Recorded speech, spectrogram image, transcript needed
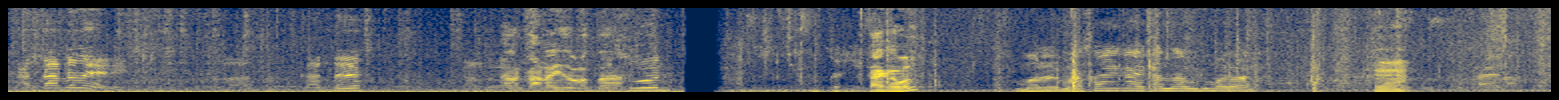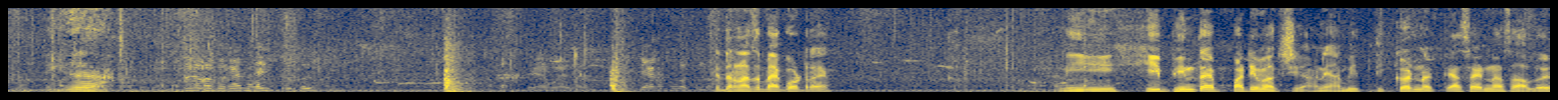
कांदा आणला नाही रे कांदा. हा, काढायला जाऊन आता. लसूण. काय का बोल मला मासा आहे का एखादा उडी मला हम्म. हे धरणाचं बॅकवॉटर आहे. आणि ही भिंत आहे पाठीमागची आणि आम्ही तिकडनं त्या साईडनं असं आलोय.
